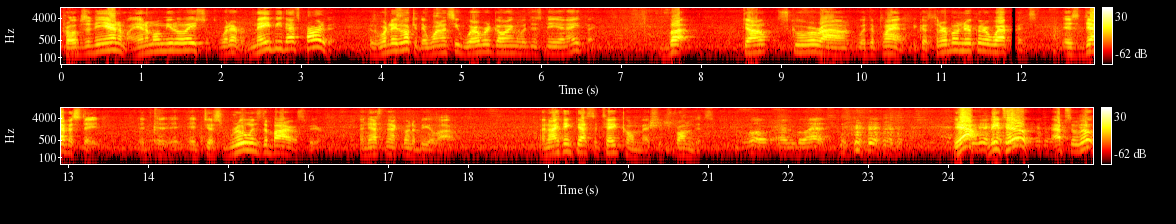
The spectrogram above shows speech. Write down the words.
probes of the animal, animal mutilations, whatever. Maybe that's part of it. Because what do they look at? They want to see where we're going with this DNA thing. But don't screw around with the planet because thermonuclear weapons is devastating. It, it, it just ruins the biosphere. And that's not going to be allowed. And I think that's the take-home message from this. Well, I'm glad. Yeah, me too. Absolutely.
